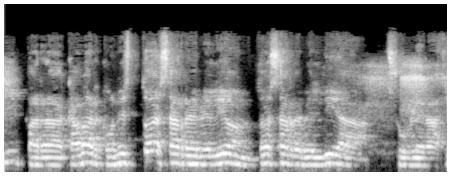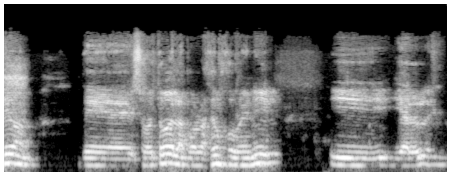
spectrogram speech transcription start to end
Y para acabar con toda esa rebelión, toda esa rebeldía, sublevación, de, sobre todo de la población juvenil, y, el,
